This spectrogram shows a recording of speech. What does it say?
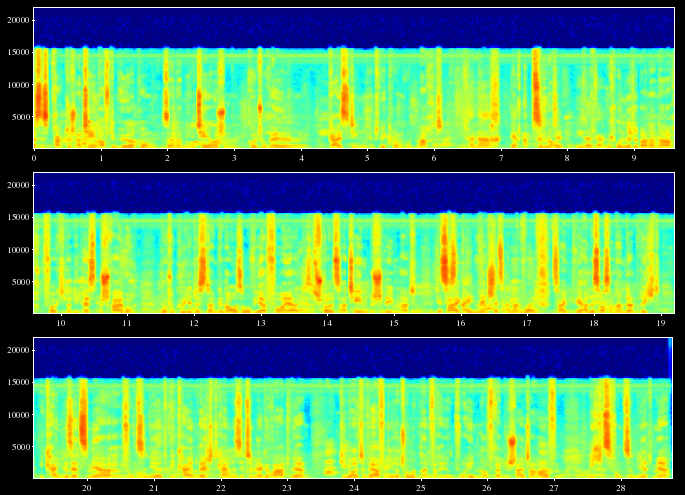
Das ist praktisch Athen auf dem Höhepunkt seiner militärischen, kulturellen, geistigen Entwicklung und Macht. Und danach der und, absolute genau. Niedergang. Und unmittelbar danach folgt dann die Pestbeschreibung, wo Thukydides dann genauso, wie er vorher dieses stolze Athen beschrieben hat, und jetzt zeigt, ist ein Mensch des anderen Wolf. Zeigt, wie alles auseinanderbricht, wie kein Gesetz mehr funktioniert, wie kein Recht, keine Sitte mehr gewahrt werden. Die Leute werfen ihre Toten einfach irgendwo hin auf fremde Scheiterhaufen. Nichts funktioniert mehr.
